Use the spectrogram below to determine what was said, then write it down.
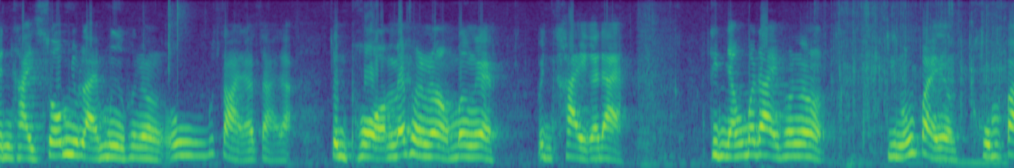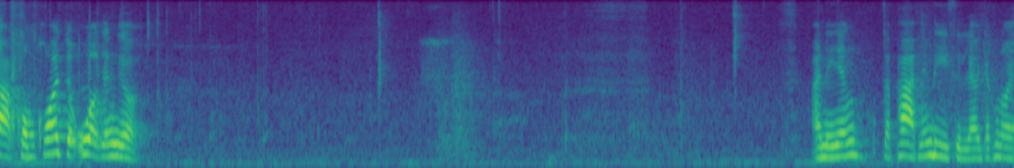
เป็นไข่ส้มอยู่หลายมือเพื่อนน้องโอ้ตายแล้วตายล้วจนผอมแม่เพื่อนน้องเมืองเนี่ยเป็นไข่ก็ได้ กินยังบ่ได้เพื่อนน้องกินลงไปเนี่ยขมปากขมคอจะอ้วกอย่างเดียวอันนี้ยังสภาพยังดีขึ้นแล้วจักหน่อย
